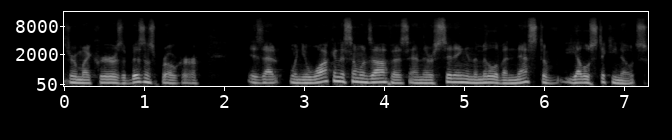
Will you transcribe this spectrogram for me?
through my career as a business broker is that when you walk into someone's office and they're sitting in the middle of a nest of yellow sticky notes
